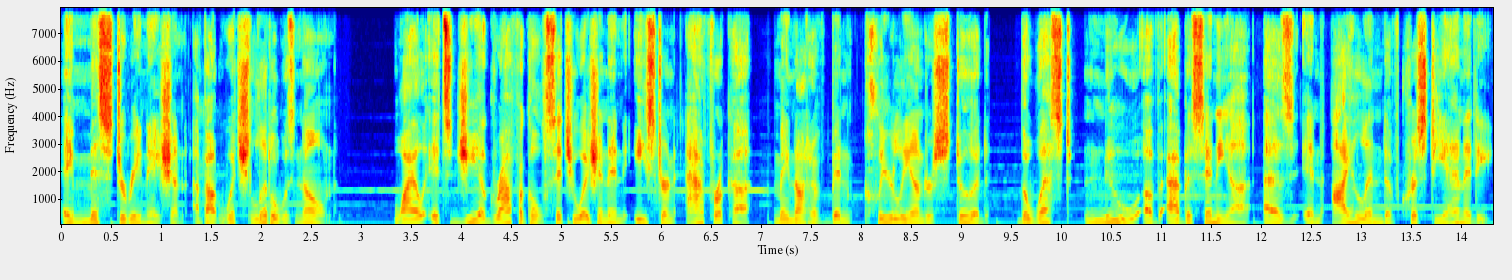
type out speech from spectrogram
a mystery nation about which little was known. While its geographical situation in eastern Africa may not have been clearly understood, the West knew of Abyssinia as an island of Christianity,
